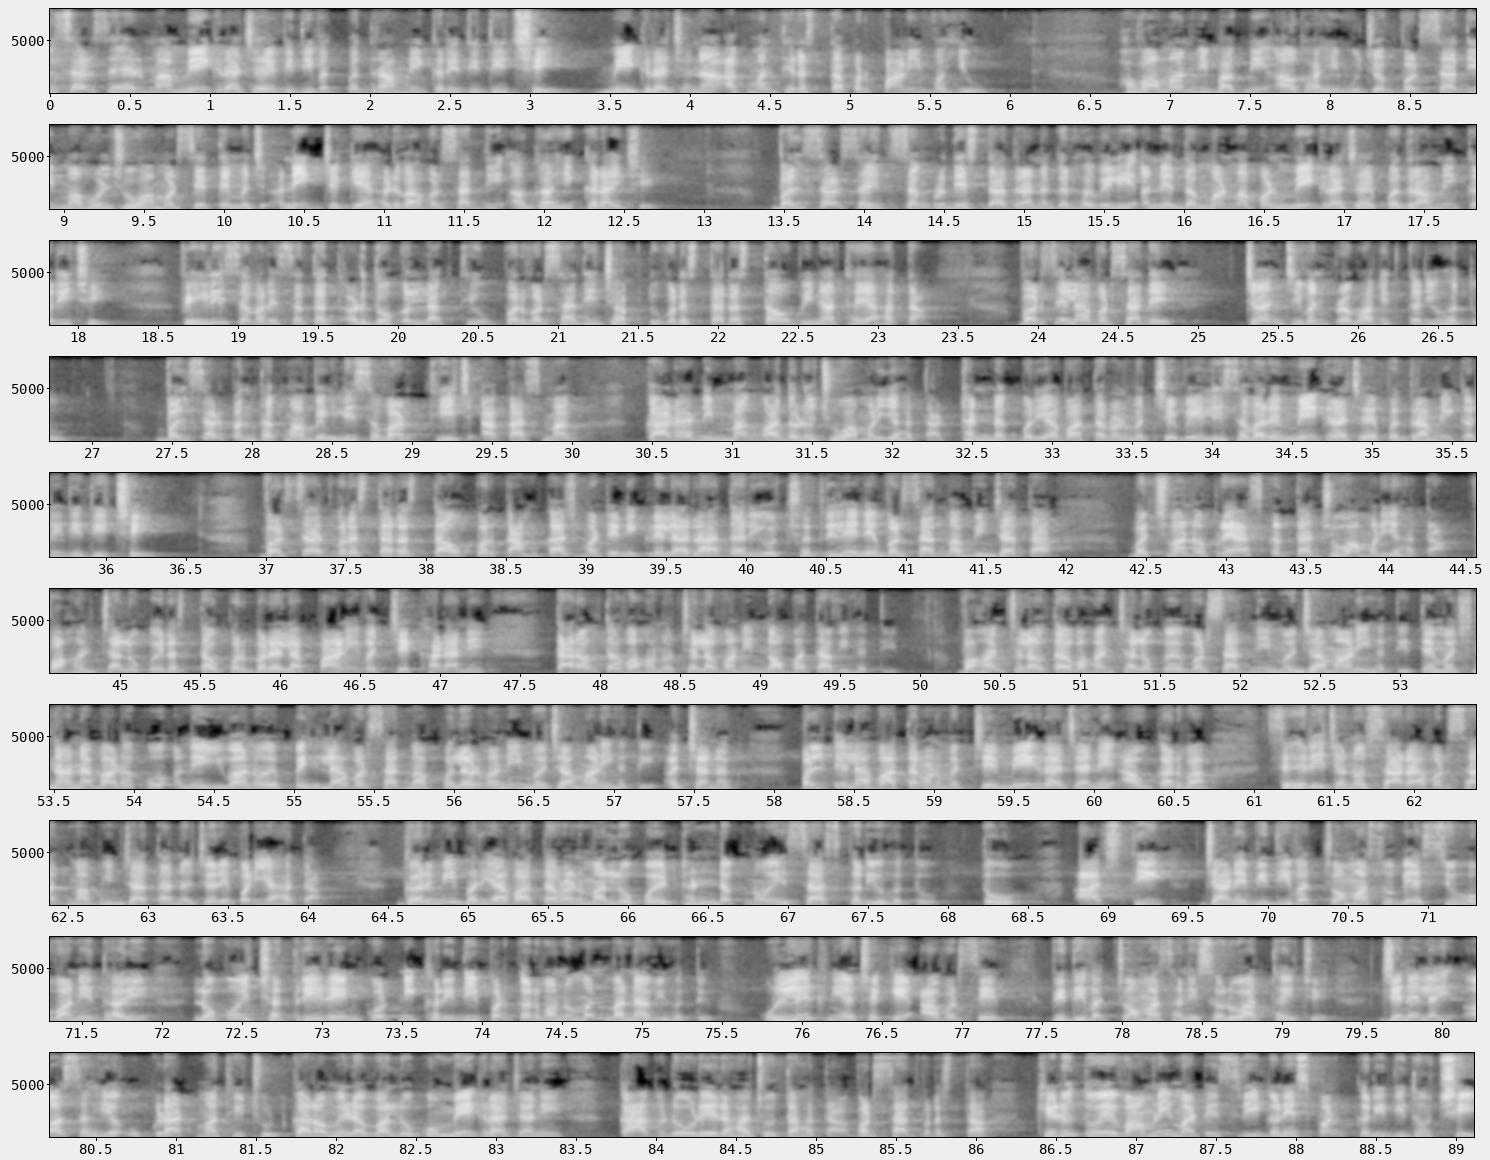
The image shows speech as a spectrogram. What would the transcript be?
વલસાડ શહેરમાં મેઘરાજાએ વિધિવત પધરામણી કરી દીધી છે. મેઘરાજાના આગમનથી રસ્તા પર પાણી વહ્યું. હવામાન વિભાગની આગાહી મુજબ વરસાદી માહોલ જોવા મળશે તેમજ અનેક જગ્યાએ હળવા વરસાદની આગાહી કરાઈ છે. વલસાડ સહિત સંઘ પ્રદેશ દાદરાનગર, હવેલી અને દમણમાં પણ મેઘરાજાએ પધરામણી કરી છે. વહેલી સવારે સતત અડધો કલાકથી ઉપર વરસાદી ઝાપટું વરસતા રસ્તાઓ ભીના થયા હતા. વરસેલા વરસાદે જનજીવન પ્રભાવિત કર્યું હતું. વલસાડ પંથકમાં વહેલી સવારથી જ આકાશમાં કાળા ડિમ્માંગ વાદળો જોવા મળ્યા હતા. ઠંડકભર્યા વાતાવરણ વચ્ચે વહેલી સવારે મેઘરાજાએ પધરામણી કરી દીધી છે. વરસાદ વરસતા રસ્તા ઉપર કામકાજ માટે નીકળેલા રાહદારીઓ છત્રી લઈને વરસાદમાં ભીંજાતા બચવાનો પ્રયાસ કરતા જોવા મળ્યા હતા. વાહન ચાલકોએ રસ્તા ઉપર ભરેલા પાણી વચ્ચે ખાડાને તારવતા વાહનો ચલાવવાની નોબત આવી હતી. વાહન ચલાવતા વાહન ચાલકોએ વરસાદની મજા માણી હતી. તેમજ નાના બાળકો અને યુવાનોએ પહેલા વરસાદમાં પલળવાની મજા માણી હતી. અચાનક પલટેલા વાતાવરણ વચ્ચે મેઘરાજાને આવકારવા શહેરીજનો સારા વરસાદમાં ભીંજાતા નજરે પડ્યા હતા. ગરમીભર્યા વાતાવરણમાં લોકોએ ઠંડકનો અહેસાસ કર્યો હતો. તો આજથી જાણે વિધિવત ચોમાસું બેસ્યું હોવાની ધારી લોકોએ છત્રી રેનકોટની ખરીદી પણ કરવાનું મન બનાવ્યું હતું. ઉલ્લેખનીય છે કે આ વર્ષે વિધિવત ચોમાસાની શરૂઆત થઈ છે, જેને લઈ અસહ્ય ઉકળાટમાંથી છુટકારો મેળવવા લોકો મેઘરાજાની કાગડોળે રાહ જોતા હતા. વરસાદ વરસતા ખેડૂતોએ વાવણી માટે શ્રી ગણેશ પણ કરી દીધો છે.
